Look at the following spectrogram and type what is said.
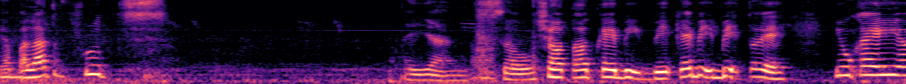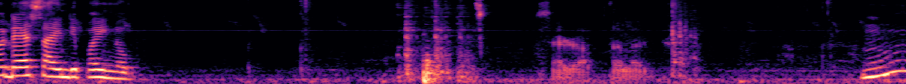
You have a lot of fruits. Ayan. So, shout out kay Bibi. Kay Bibi to eh. Yung kay Odessa, hindi pa hinog. Sarap talaga. Mmm,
